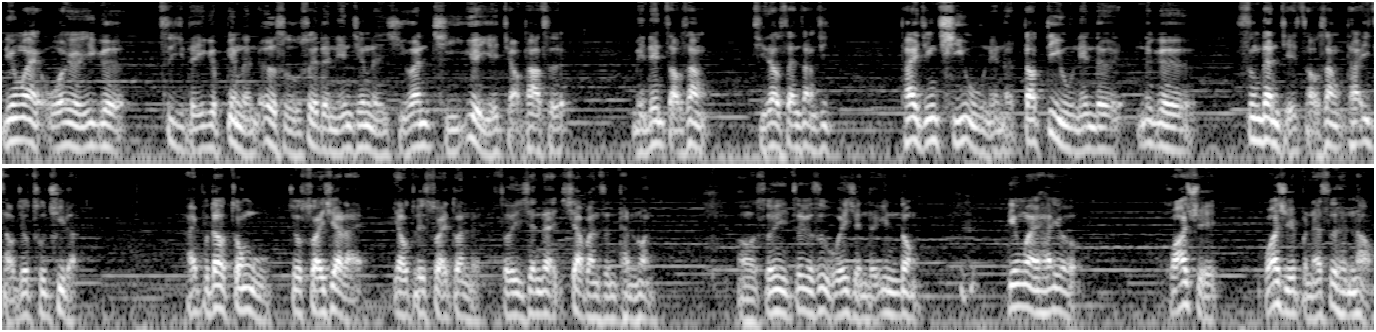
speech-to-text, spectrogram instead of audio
另外，我有一个自己的一个病人，二十五岁的年轻人，喜欢骑越野脚踏车，每天早上骑到山上去。他已经骑五年了，到第五年的那个圣诞节早上，他一早就出去了，还不到中午就摔下来，腰椎摔断了，所以现在下半身瘫痪。哦，所以这个是危险的运动。另外还有。滑雪，滑雪本来是很好，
